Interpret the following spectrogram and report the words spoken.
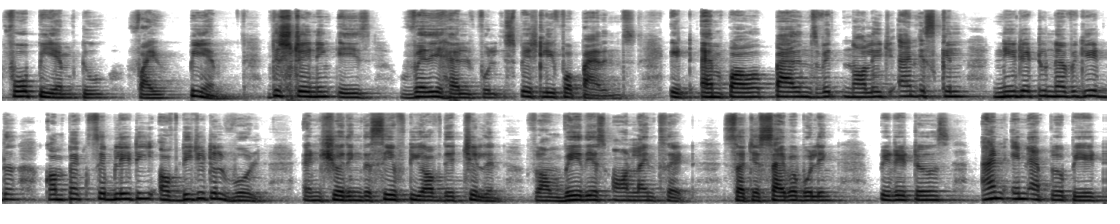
4 pm to 5 pm. This training is very helpful especially for parents. It empowers parents with knowledge and skill needed to navigate the complexity of digital world, ensuring the safety of their children from various online threats such as cyberbullying, predators, and inappropriate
